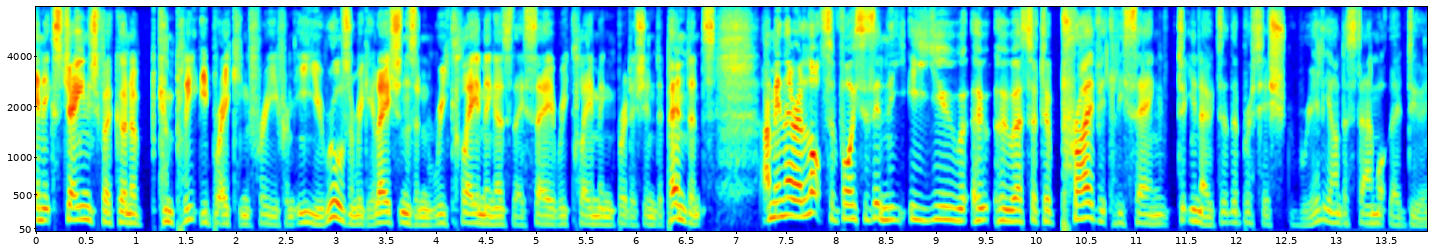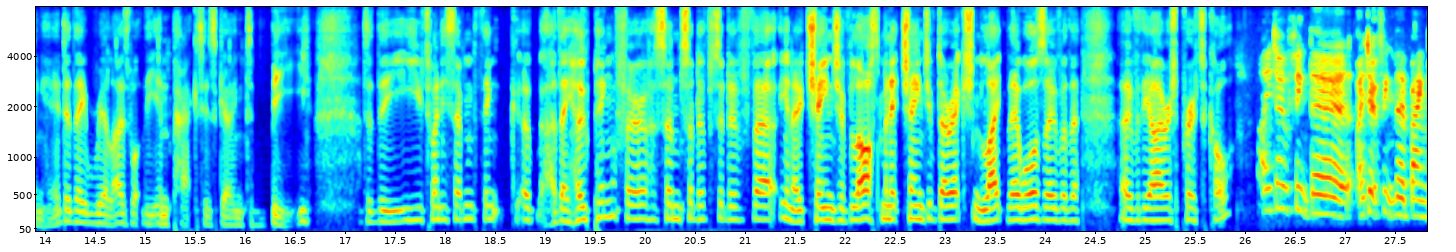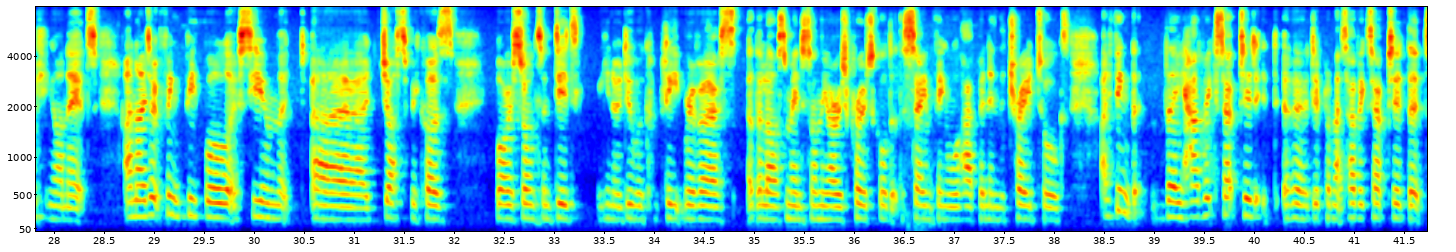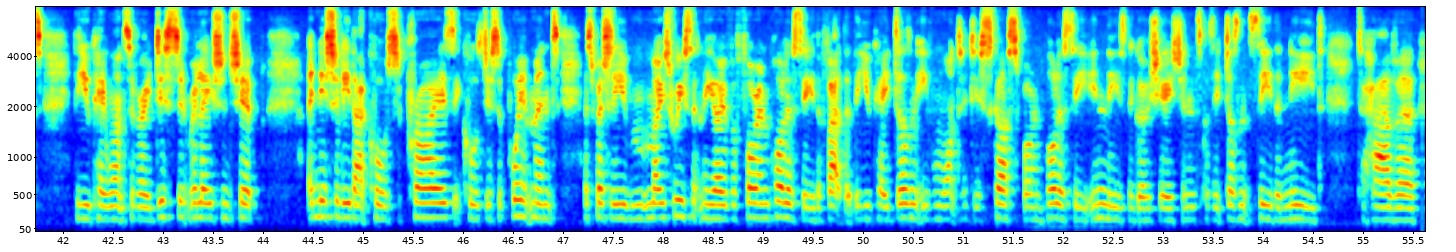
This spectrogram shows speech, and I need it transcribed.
in exchange for kind of completely breaking free from EU rules and regulations and reclaiming, as they say, reclaiming British independence. I mean, there are lots of voices in the EU who, who are sort of privately saying, you know, do the British really understand what they're doing here? Do they realise what the impact is going to be? Do the EU 27 think, uh, are they hoping for some sort of, sort of, uh, you know, change of last minute change of direction like there was over the, over the Irish Protocol? I don't think they're. I don't think they're banking on it, and I don't think people assume that uh, just because Boris Johnson did you know, do a complete reverse at the last minute on the Irish Protocol, that the same thing will happen in the trade talks. I think that they have accepted, uh, diplomats have accepted that the UK wants a very distant relationship. Initially, that caused surprise, it caused disappointment, especially most recently over foreign policy. The fact that the UK doesn't even want to discuss foreign policy in these negotiations because it doesn't see the need to have a,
